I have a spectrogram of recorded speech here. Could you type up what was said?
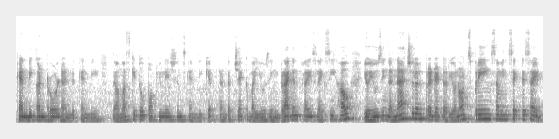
can be controlled and can be uh, mosquito populations can be kept under check by using dragonflies. Like see how you're using a natural predator. You're not spraying some insecticide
